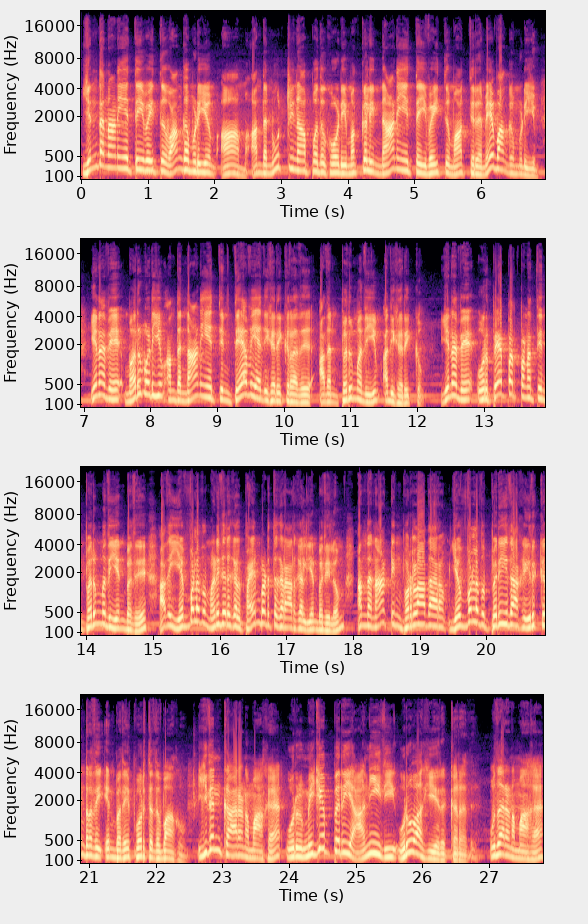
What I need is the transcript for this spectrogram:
எந்த நாணயத்தை வைத்து வாங்க முடியும்? ஆம் அந்த நூற்றி நாற்பது கோடி மக்களின் நாணயத்தை வைத்து மாத்திரமே வாங்க முடியும். எனவே மறுபடியும் அந்த நாணயத்தின் தேவை அதிகரிக்கிறது அதன் பெறுமதியும் அதிகரிக்கும். எனவே ஒரு பேப்பர் பணத்தின் பெறுமதி என்பது அதை எவ்வளவு மனிதர்கள் பயன்படுத்துகிறார்கள் என்பதிலும் அந்த நாட்டின் பொருளாதாரம் எவ்வளவு பெரியதாக இருக்கின்றது என்பதை பொறுத்ததுமாகும். இதன் காரணமாக ஒரு மிகப்பெரிய அநீதி உருவாகி இருக்கிறது உதாரணமாக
